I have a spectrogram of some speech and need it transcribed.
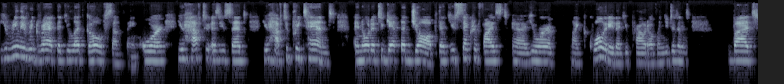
you really regret that you let go of something or you have to as you said you have to pretend in order to get that job that you sacrificed uh, your like quality that you're proud of and you didn't. But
